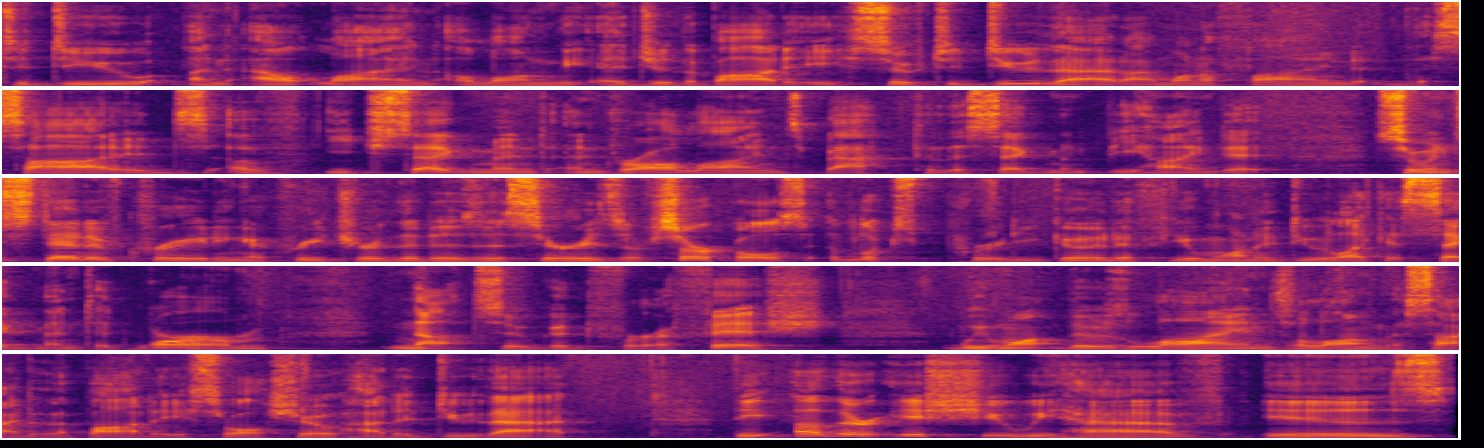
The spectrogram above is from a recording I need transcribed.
to do an outline along the edge of the body. So to do that, I want to find the sides of each segment and draw lines back to the segment behind it. So instead of creating a creature that is a series of circles, it looks pretty good if you want to do like a segmented worm, not so good for a fish. We want those lines along the side of the body, so I'll show how to do that. The other issue we have is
